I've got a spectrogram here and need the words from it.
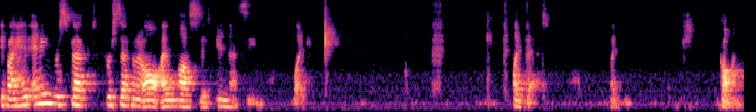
if I had any respect for Stefan at all, I lost it in that scene. Like, like that. Gone.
